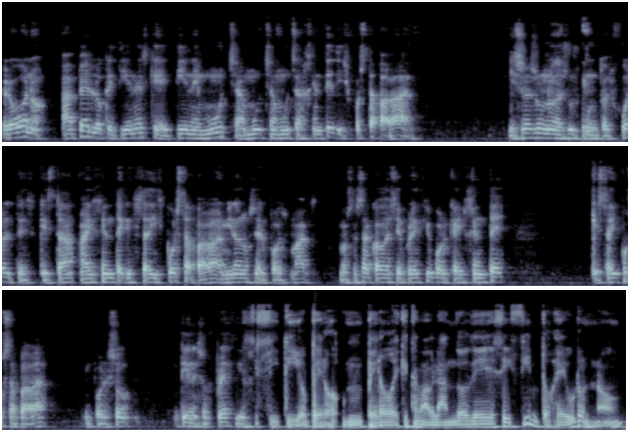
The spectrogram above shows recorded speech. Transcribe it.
Pero bueno, Apple lo que tiene es que tiene mucha, mucha, mucha gente dispuesta a pagar. Y eso es uno de sus puntos fuertes, que está, hay gente que está dispuesta a pagar. Mira los AirPods Max. Nos ha sacado ese precio porque hay gente que está dispuesta a pagar. Y por eso tiene esos precios. Sí, tío, pero, pero es que estamos hablando de 600 euros, ¿no?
